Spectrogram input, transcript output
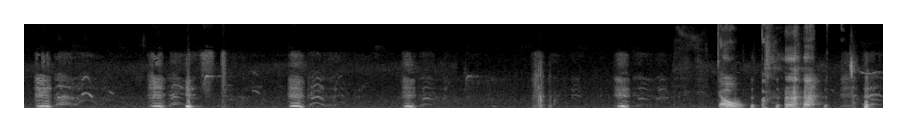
You didn't. It's- Oh.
